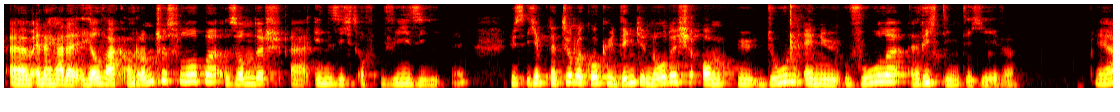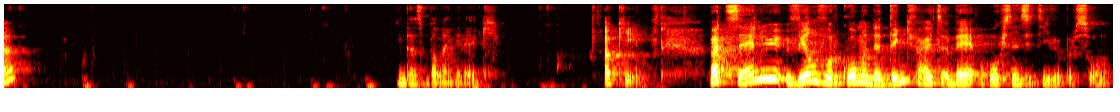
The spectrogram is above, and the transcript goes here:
en dan ga je heel vaak rondjes lopen zonder uh, inzicht of visie. Hè. Dus je hebt natuurlijk ook je denken nodig om je doen en je voelen richting te geven. Ja? Dat is belangrijk. Oké. Wat zijn nu veel voorkomende denkfouten bij hoogsensitieve personen?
